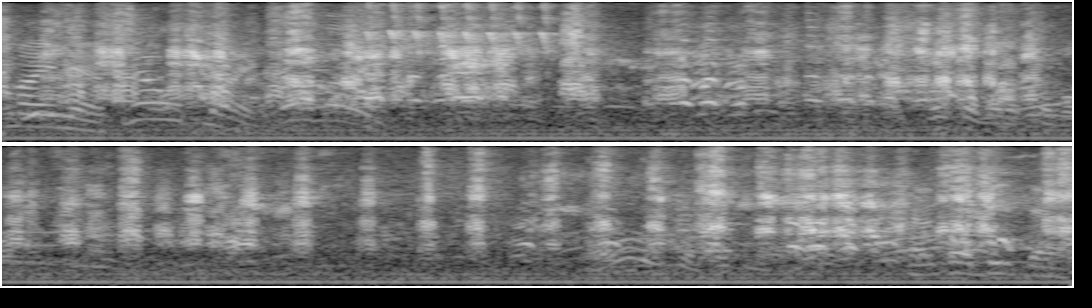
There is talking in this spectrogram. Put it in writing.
is my nest. No, it's mine. That's a lot of Time for a beat down.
